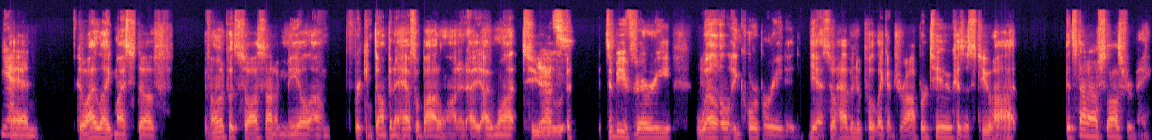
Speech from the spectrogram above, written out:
Yeah. And so I like my stuff. If I'm gonna put sauce on a meal, I'm freaking dumping a half a bottle on it. I, I want to Yes. to be very well incorporated. Yeah. So having to put like a drop or two because it's too hot, it's not enough sauce for me.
